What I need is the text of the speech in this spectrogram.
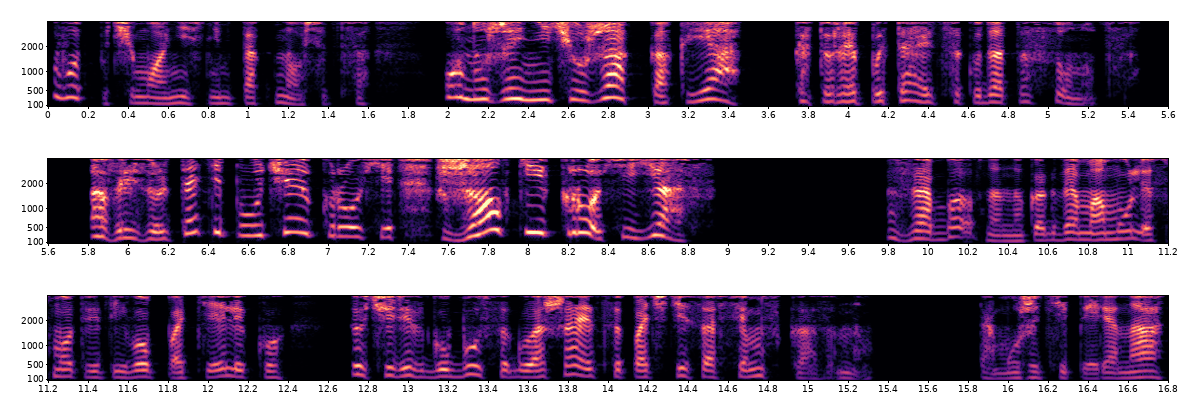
Вот почему они с ним так носятся. Он уже не чужак, как я, которая пытается куда-то сунуться. А в результате получаю крохи, жалкие крохи, Яс. Забавно, но когда мамуля смотрит его по телеку, то через губу соглашается почти со всем сказанным. К тому же теперь она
